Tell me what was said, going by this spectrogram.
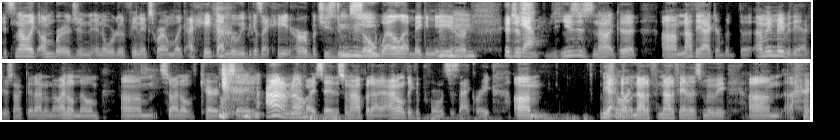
it's not like Umbridge in, in Order of Phoenix where I'm like, I hate that movie because I hate her, but she's doing mm-hmm. so well at making me mm-hmm. hate her. Mm-hmm. It just yeah. he's just not good. Um, not the actor, but the I mean maybe the actor's not good. I don't know. I don't know him. Um, so I don't care to say I don't know if I say this or not, but I, I don't think the performance is that great. Um yeah, sure. no, not a not a fan of this movie. Um, I,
